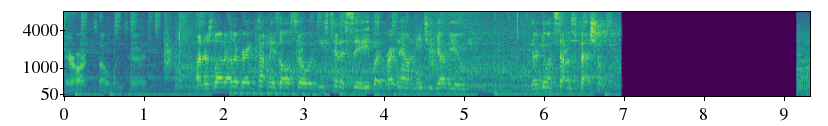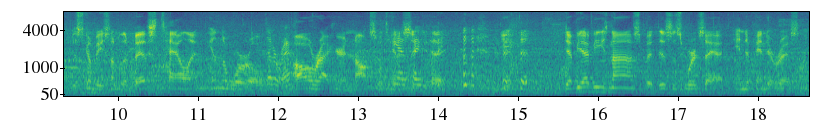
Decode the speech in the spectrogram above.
their heart and soul into it. Uh, there's a lot of other great companies also in East Tennessee, but right now in NGW, they're doing something special. This is going to be some of the best talent in the world, all right here in Knoxville, Tennessee today. Yeah. WWE's nice, but this is where it's at, independent wrestling.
